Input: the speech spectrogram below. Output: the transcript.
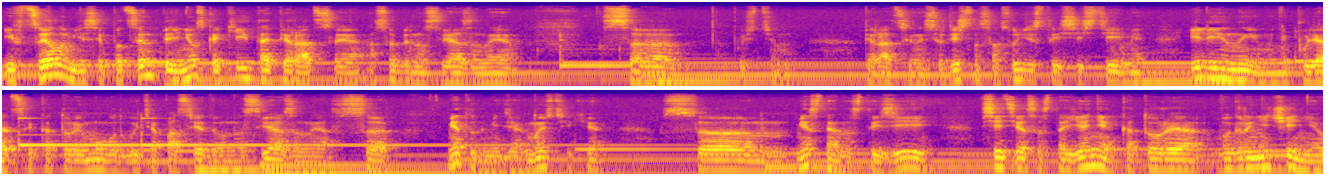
И в целом, если пациент перенес какие-то операции, особенно связанные с, допустим, операции на сердечно-сосудистой системе или иные манипуляции, которые могут быть опосредованно связаны с методами диагностики, с местной анестезией, все те состояния, которые в ограничение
